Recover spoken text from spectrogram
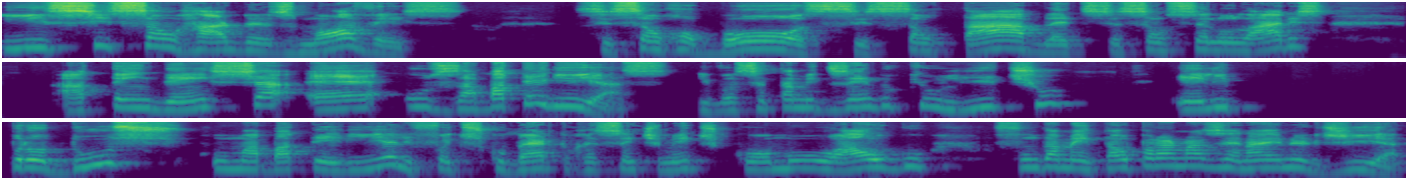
E se são hardwares móveis, se são robôs, se são tablets, se são celulares, a tendência é usar baterias. E você está me dizendo que o lítio ele produz uma bateria, ele foi descoberto recentemente como algo fundamental para armazenar energia.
